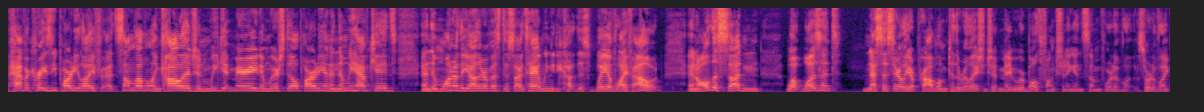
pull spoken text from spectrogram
have a crazy party life at some level in college and we get married and we're still partying and then we have kids and then one or the other of us decides hey we need to cut this way of life out and all of a sudden what wasn't necessarily a problem to the relationship. Maybe we're both functioning in some sort of sort of like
